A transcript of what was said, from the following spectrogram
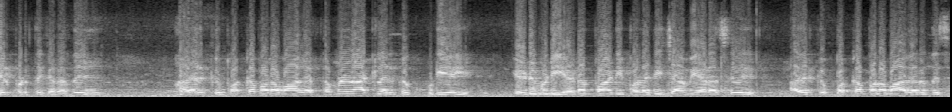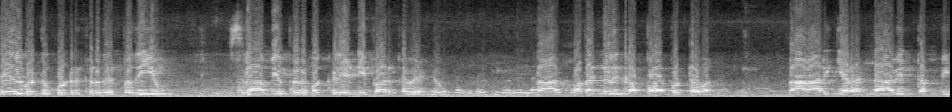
ஏற்படுத்துகிறது. அதற்கு பக்கபலமாக தமிழ்நாட்டில் இருக்கக்கூடிய எடுபடி எடப்பாடி பழனிசாமி அரசு அதற்கு பக்கபலமாக இருந்து செயல்பட்டு கொண்டிருக்கிறது என்பதையும் இஸ்லாமிய பெருமக்கள் எண்ணி பார்க்க வேண்டும். நான் மதங்களுக்கு அப்பாற்பட்டவன். நான் அறிஞர் அண்ணாவின் தம்பி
